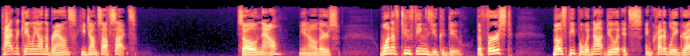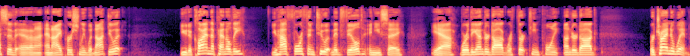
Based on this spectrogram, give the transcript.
Takk McKinley on the Browns, he jumps off sides. So now, you know, there's one of two things you could do. The first most people would not do it. It's incredibly aggressive, and, and I personally would not do it. You decline the penalty. You have fourth and two at midfield, and you say, Yeah, we're the underdog. We're 13 point underdog. We're trying to win.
